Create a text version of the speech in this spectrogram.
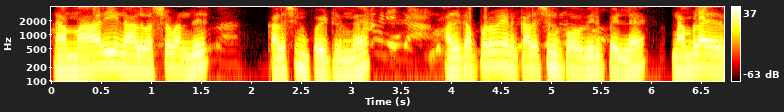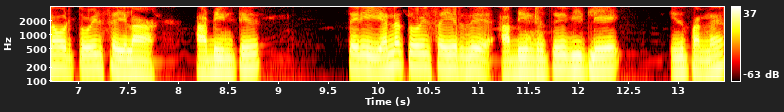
நான் மாறி நாலு வருஷம் வந்து கலெக்ஷன் போயிட்டு இருந்தேன் அதுக்கப்புறம் எனக்கு கலெக்ஷன் போக விருப்பம் இல்லை. நம்மளா எதனா ஒரு தொழில் செய்யலாம். அப்படின்ட்டு சரி என்ன தொழில் செய்கிறது அப்படின்றது வீட்லேயே இது பண்ணேன்.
